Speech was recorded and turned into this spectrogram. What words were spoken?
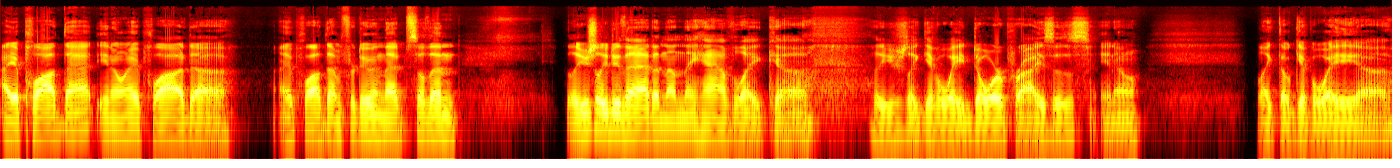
I applaud that, you know, I applaud uh I applaud them for doing that. So then they'll usually do that and then they have like uh they usually give away door prizes you know? Like they'll give away uh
